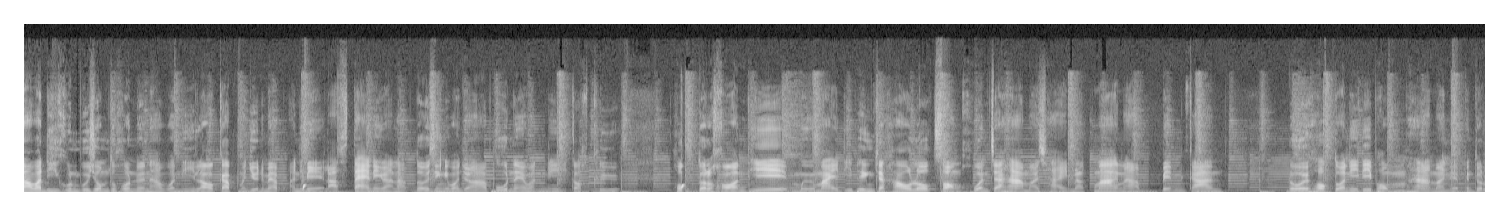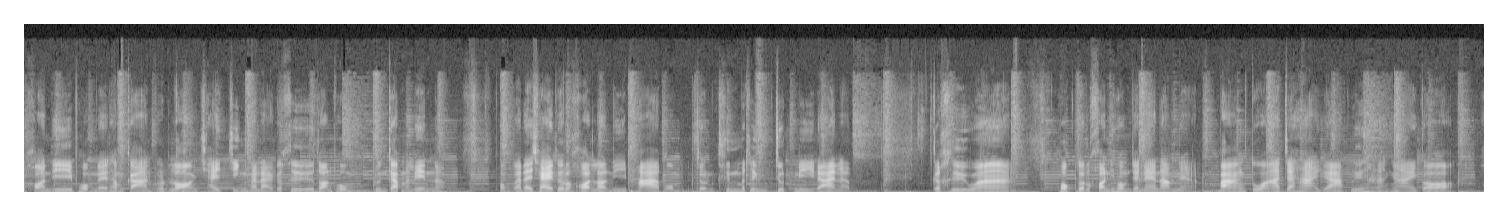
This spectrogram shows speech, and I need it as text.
สวัสดีคุณผู้ชมทุกคนด้วยนะครับ วันนี้เรากลับมาอยู่ในแมปอนิเมะลัสแตนอีกแล้วนะครับ โดยสิ่งที่ผมจะมาพูดในวันนี้ก็คือ 6 ตัวละครที่มือใหม่ที่เพิ่งจะเข้าโลก 2 ควรจะหามาใช้มาก ๆนะครับ เป็นการโดย 6 ตัวนี้ที่ผมหามาเนี่ยเป็นตัวละครที่ผมได้ทำการทดลองใช้จริงมาแล้ว ก็คือตอนผมเพิ่งกลับมาเล่นนะครับผมก็ได้ใช้ตัวละครเหล่านี้พาผมจนขึ้นมาถึงจุดนี้ได้นะครับ ก็คือว่า 6 ตัวละครที่ผมจะแนะนำเนี่ยบางตัวอาจจะหายากหรือหาง่ายก็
